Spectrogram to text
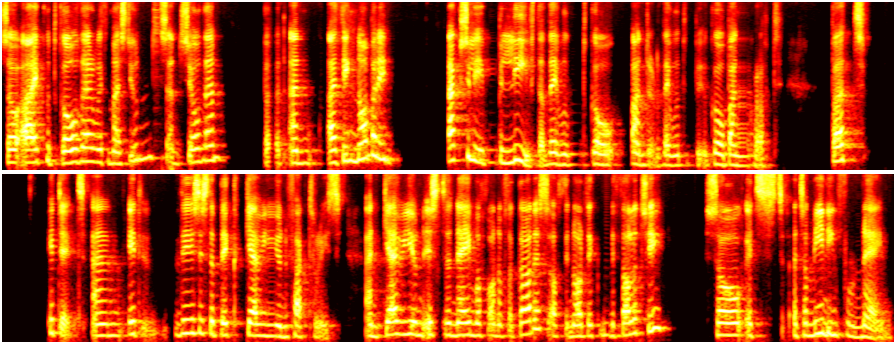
so I could go there with my students and show them. But and I think nobody actually believed that they would go under, they would go bankrupt. But it did. And it this is the big Gefjun factories. And Gefjun is the name of one of the goddess of the Nordic mythology. So it's it's a meaningful name.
